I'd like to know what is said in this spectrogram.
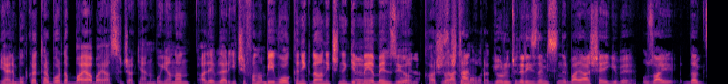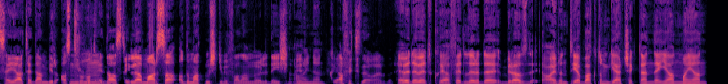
yani bu krater bu arada bayağı bayağı sıcak. Yani bu yanan alevler içi falan bir volkanik dağın içine girmeye evet. benziyor Aynen. karşılaştırma Zaten olarak. görüntüleri izlemişsindir. Bayağı şey gibi uzayda seyahat eden bir astronot Hı-hı. edasıyla Mars'a adım atmış gibi falan böyle değişik bir Aynen. kıyafeti de vardı. Evet evet kıyafetleri de biraz ayrıntıya baktım. Gerçekten de yanmayan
